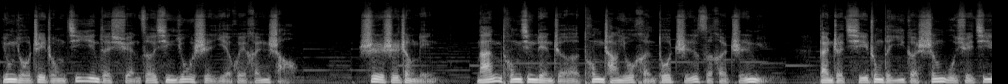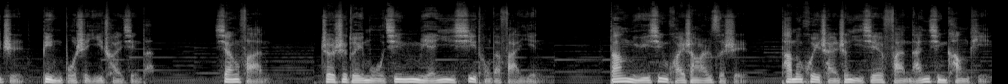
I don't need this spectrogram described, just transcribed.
拥有这种基因的选择性优势也会很少。事实证明，男同性恋者通常有很多侄子和侄女，但这其中的一个生物学机制并不是遗传性的。相反，这是对母亲免疫系统的反应。当女性怀上儿子时，他们会产生一些反男性抗体，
